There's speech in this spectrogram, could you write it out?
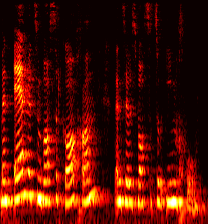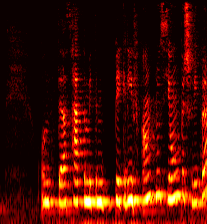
Wenn er nicht zum Wasser gehen kann, dann soll das Wasser zu ihm kommen. Und das hat er mit dem Begriff Inklusion beschrieben.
